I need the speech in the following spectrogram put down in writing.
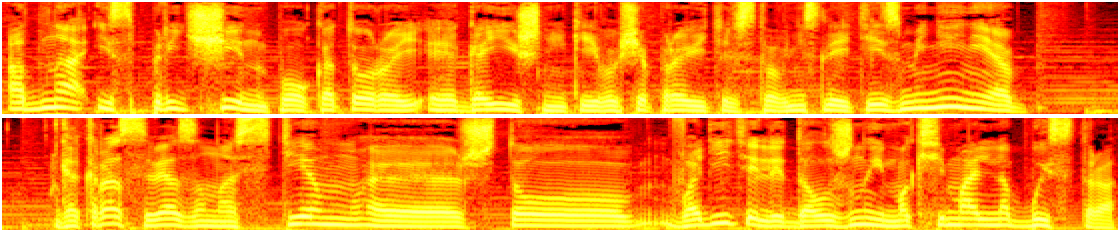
Одна из причин, по которой э, гаишники и вообще правительство внесли эти изменения, как раз связано с тем, э, что водители должны максимально быстро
